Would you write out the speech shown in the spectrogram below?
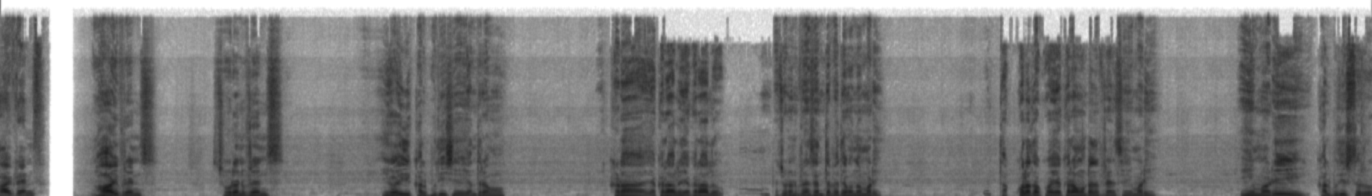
హాయ్ ఫ్రెండ్స్ హాయ్ ఫ్రెండ్స్ చూడండి ఫ్రెండ్స్ ఇగో ఈ కలుపు తీసే యంత్రము ఇక్కడ ఎకరాలు ఎకరాలు. చూడండి ఫ్రెండ్స్ ఎంత పెద్దగా ఉందో మడి తక్కువలో తక్కువ ఎకరం ఉంటుంది ఫ్రెండ్స్ ఈ మడి. ఈ మడి కలుపు తీస్తారు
